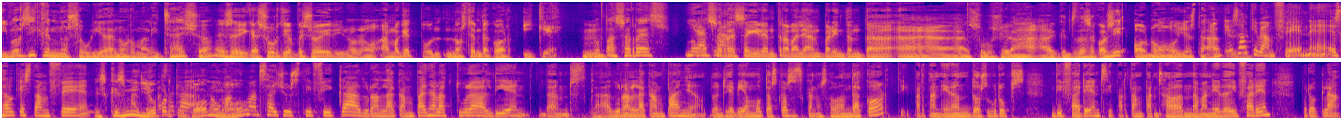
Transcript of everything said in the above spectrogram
i vols dir que no s'hauria de normalitzar això? És a dir, que surti el PSOE i dir, no, no, amb aquest punt no estem d'acord. I què? Mm. No passa res. No Ja, passa clar. res. Seguirem treballant per intentar uh, solucionar aquests desacords o no, ja està. És el que van fent, eh? És el que estan fent. És que és millor que per tothom, que, que ho van no? començar a justificar durant la campanya electoral dient doncs, que durant la campanya doncs, hi havia moltes coses que no estaven d'acord i per tant eren dos grups diferents i per tant pensaven de manera diferent, però clar,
